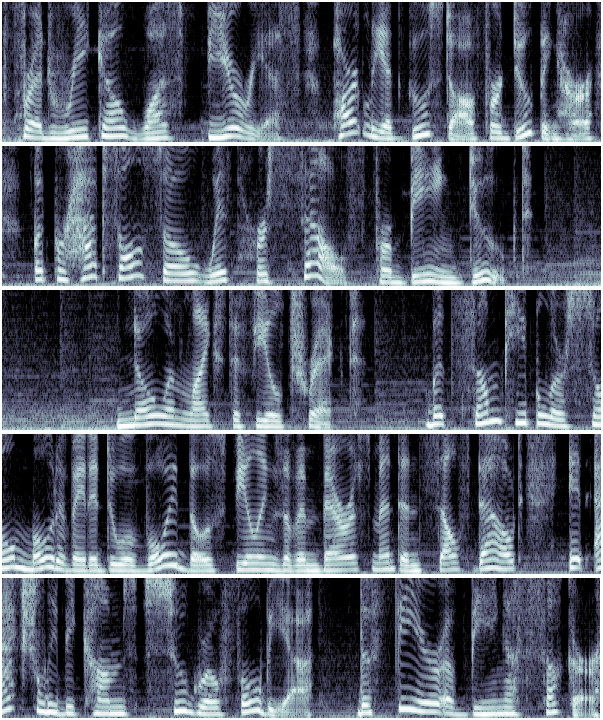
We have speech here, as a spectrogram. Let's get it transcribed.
Frederica was furious, partly at Gustav for duping her, but perhaps also with herself for being duped. No one likes to feel tricked, but some people are so motivated to avoid those feelings of embarrassment and self doubt, it actually becomes sugrophobia, the fear of being a sucker.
